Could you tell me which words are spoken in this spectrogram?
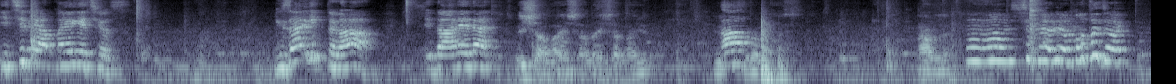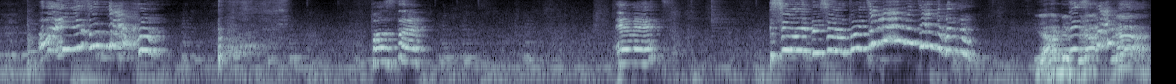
İçini yapmaya geçiyoruz. Güzel gittin ha. İdare eder. İnşallah inşallah inşallah. Yut. Al. Ne yapacaksın? Aa, şimdi her yer batacak. Aa eli sokma. Pasta. Ya bir bırak bırak.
